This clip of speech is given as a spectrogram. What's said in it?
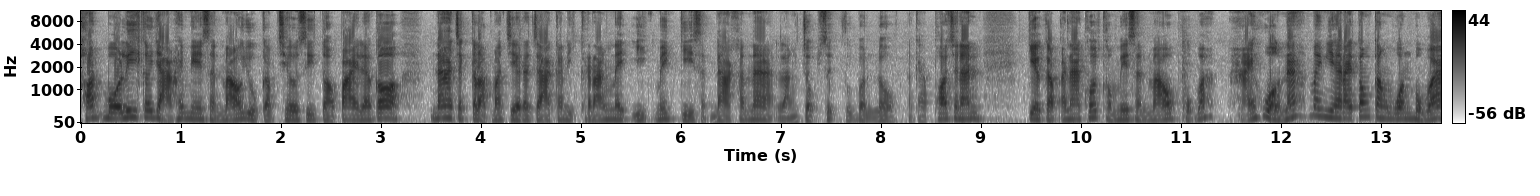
ท็อตโบลี่ก็อยากให้เมสันเมาส์อยู่กับเชลซีต่อไป แล้วก็น่าจะกลับมาเจรจากันอีกครั้งในอีกไม่กี่สัปดาห์ข้างหน้าหลังจบศึกฟุตบอลโลกนะครับเพราะฉะนั้น เกี่ยวกับอนาคตของเมสันเมาส์ผมว่าหายห่วงนะ ไม่มีอะไรต้องกังวลผมว่า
